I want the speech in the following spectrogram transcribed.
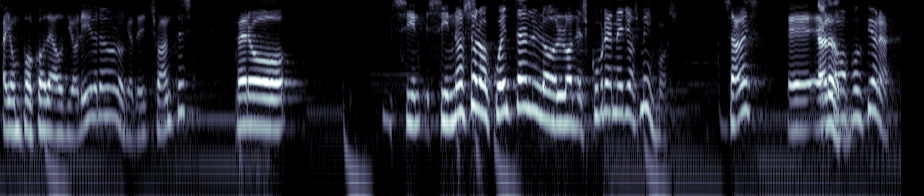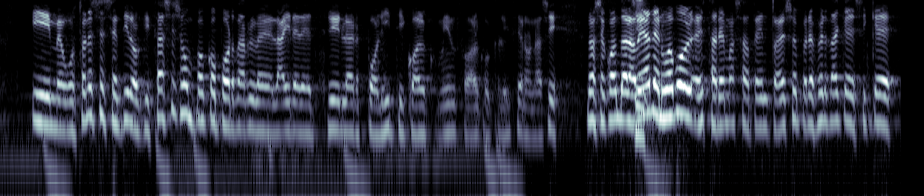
Hay un poco de audiolibro, lo que te he dicho antes, pero si, no se lo cuentan, lo, descubren ellos mismos. ¿Sabes? Eh, ¿Cómo funciona? Y me gustó en ese sentido. Quizás eso un poco por darle el aire de thriller político al comienzo, algo que lo hicieron así. No sé, cuando la vea de nuevo estaré más atento a eso, pero es verdad que sí que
